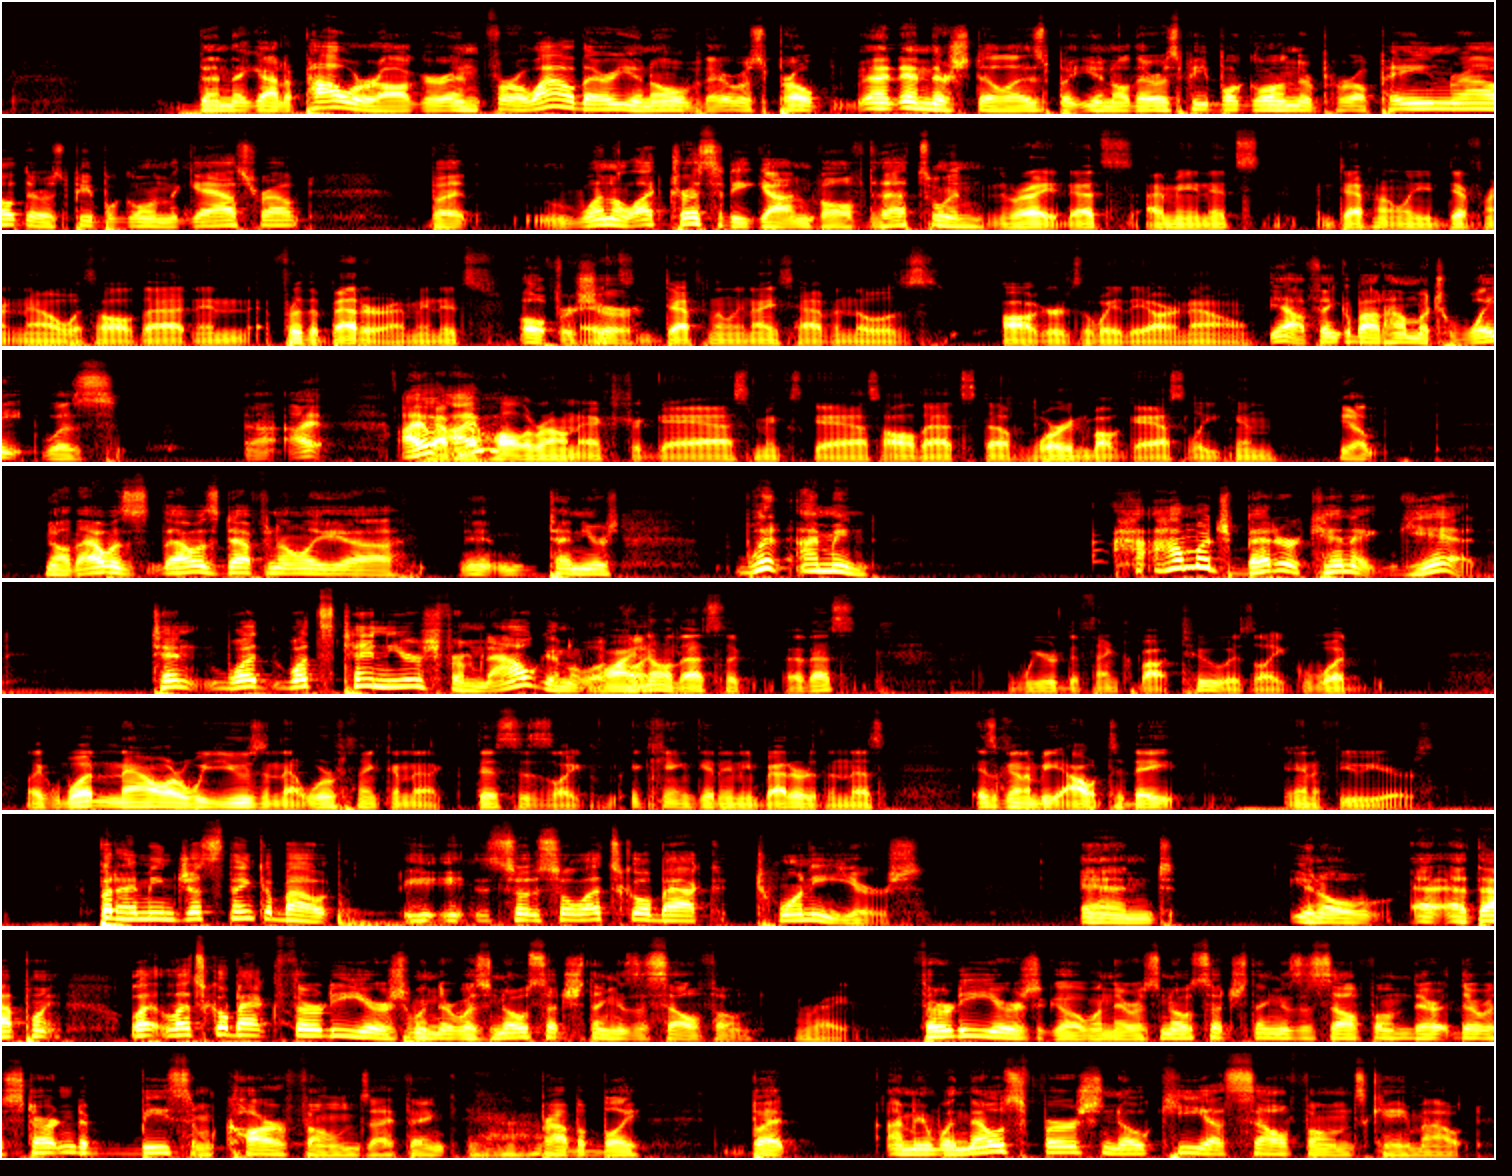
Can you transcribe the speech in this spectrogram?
Then they got a power auger, and for a while there, you know, there was pro, and, and there still is, but you know, there was people going the propane route, there was people going the gas route, but when electricity got involved, that's when Right. That's. I mean, it's definitely different now with all that, and for the better. I mean, it's. Oh, for it's sure. definitely nice having those augers the way they are now. yeah, think about how much weight was. I I Having I, to haul around extra gas, mixed gas, all that stuff. Worrying about gas leaking. Yep. No, that was that was definitely uh, in ten years. What I mean, h- how much better can it get? Ten. What What's ten years from now going to look like? I know that's the that's weird to think about too. Is like what, like what now are we using that we're thinking that this is like it can't get any better than this is going to be out to date in a few years. But I mean, just think about so so. Let's go back twenty years, and you know, at, at that point, let, let's go back thirty years when there was no such thing as a cell phone. Right. 30 years ago when there was no such thing as a cell phone there there was starting to be some car phones I think probably but I mean when those first Nokia cell phones came out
